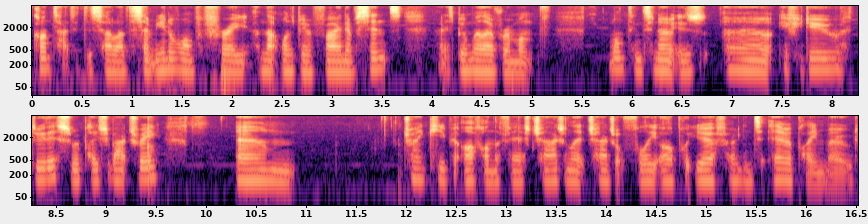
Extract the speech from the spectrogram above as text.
Contacted the seller, they sent me another one for free, and that one's been fine ever since, and it's been well over a month. One thing to note is uh, if you do do this, replace your battery, um, Try and keep it off on the first charge and let it charge up fully or put your phone into aeroplane mode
